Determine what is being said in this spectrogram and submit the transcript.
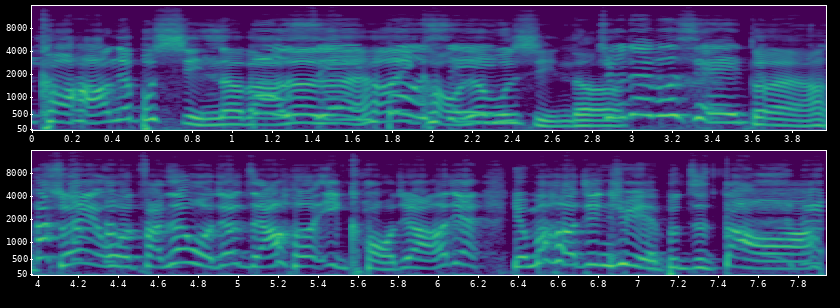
一口好像就不行了吧？对不对？喝一口就不行了，绝对不行。对啊，所以我反正我就只要喝一口就好，而且有没有喝进去也不知道啊。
